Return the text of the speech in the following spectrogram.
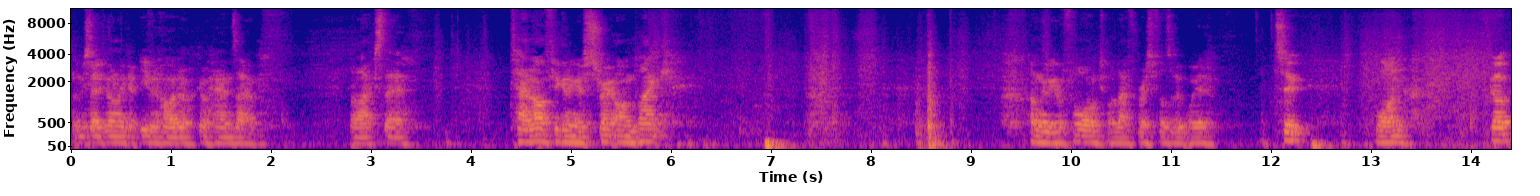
Let me say, if you want to get even harder, go hands out. Relax there. 10 off, you're going to go straight arm plank. I'm going to go four, my left wrist feels a bit weird. Two, one, go.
